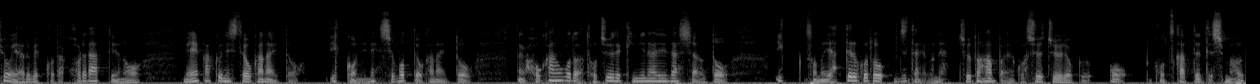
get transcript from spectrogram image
今日やるべきことはこれだっていうのを明確にしておかないと1個にね絞っておかないとなんか他のことが途中で気になりだしちゃうとそのやってること自体はね中途半端にこう集中力をこう使ってってしまう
